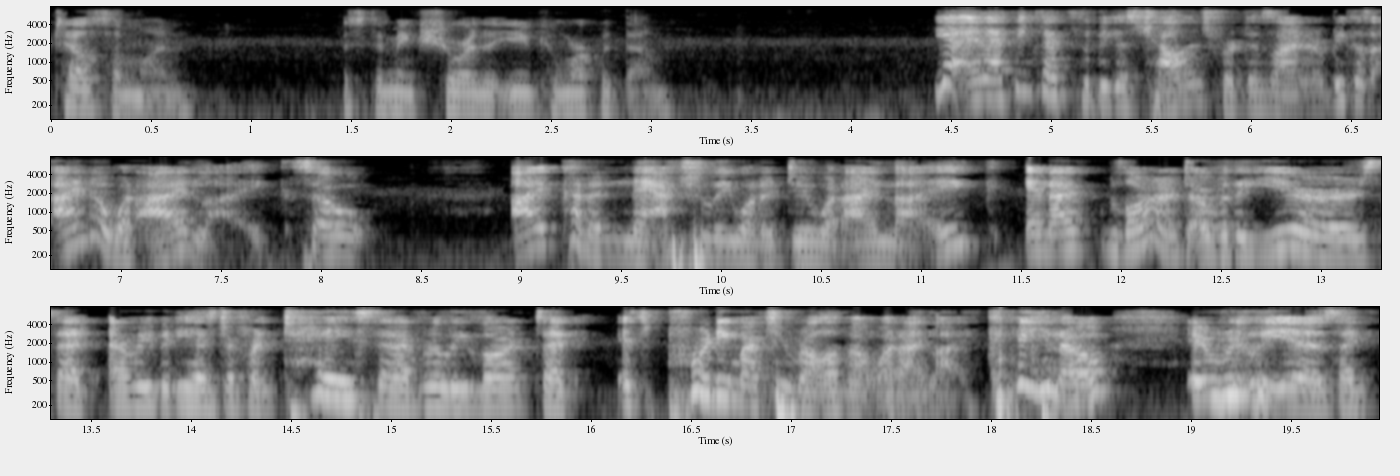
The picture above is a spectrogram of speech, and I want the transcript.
tell someone is to make sure that you can work with them. Yeah, and I think that's the biggest challenge for a designer because I know what I like. So I kind of naturally want to do what I like. And I've learned over the years that everybody has different tastes and I've really learned that it's pretty much irrelevant what I like. you know, it really is. Like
